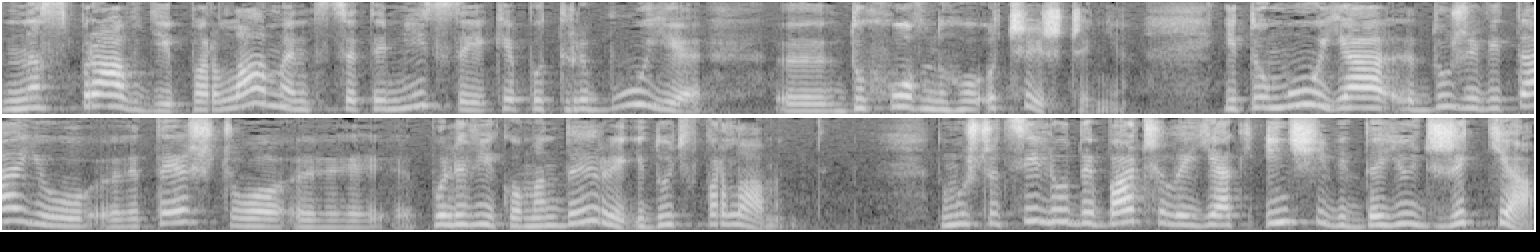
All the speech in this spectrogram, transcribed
насправді парламент це те місце, яке потребує духовного очищення. І тому я дуже вітаю те, що польові командири йдуть в парламент. Тому що ці люди бачили, як інші віддають життя.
